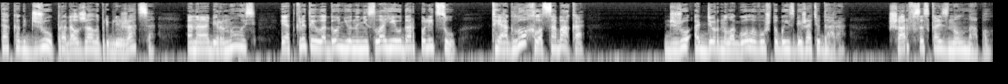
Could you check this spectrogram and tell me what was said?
Так как Джу продолжала приближаться, она обернулась и открытой ладонью нанесла ей удар по лицу. «Ты оглохла, собака?» Джо отдернула голову, чтобы избежать удара. Шарф соскользнул на пол.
